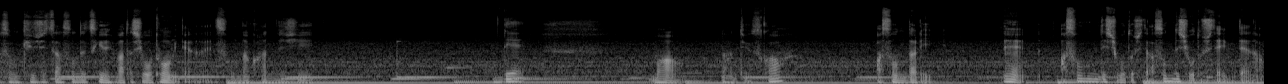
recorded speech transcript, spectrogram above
その休日遊んで次の日また仕事みたいなねそんな感じ。でまあ何て言うんですか？遊んだりね遊んで仕事して遊んで仕事してみたいな。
